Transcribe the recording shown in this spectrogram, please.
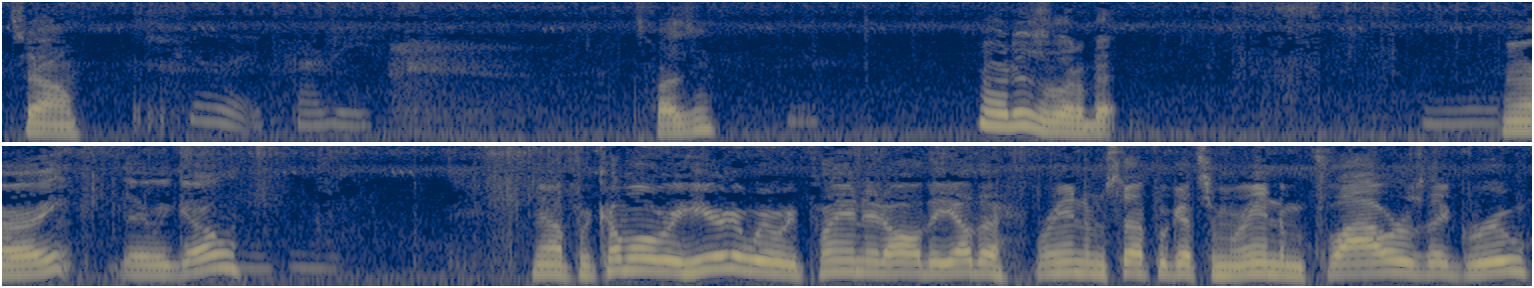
So, Feel it, it's fuzzy. it's fuzzy. Oh, it is a little bit. Alright, there we go. Now, if we come over here to where we planted all the other random stuff, we got some random flowers that grew.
